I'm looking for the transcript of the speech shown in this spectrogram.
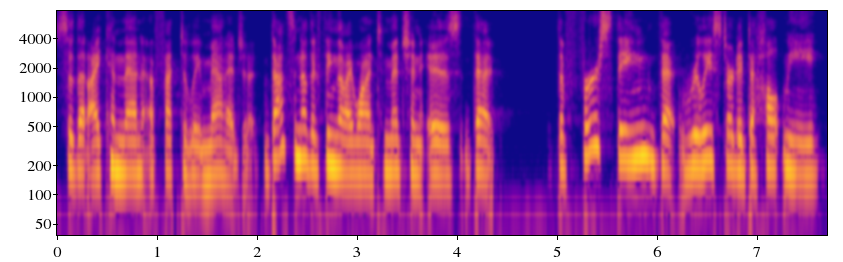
so that I can then effectively manage it. That's another thing that I wanted to mention is that the first thing that really started to help me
